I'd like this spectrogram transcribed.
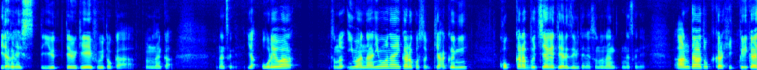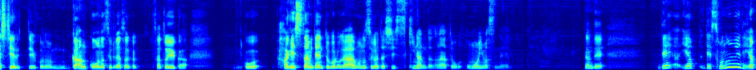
痛くないっすって言ってる芸風とかなんかなんですかね。いや俺はその今何もないからこそ逆にこっからぶち上げてやるぜみたいなそのなんなんですかねアンダードックからひっくり返してやるっていうこの眼光の鋭さというかこう激しさみたいなところがものすごい私好きなんだなと思いますね。なんででやでその上でやっ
